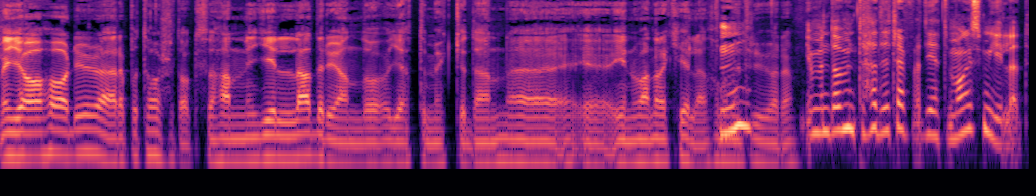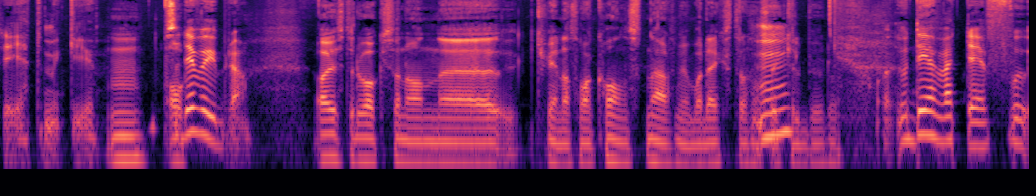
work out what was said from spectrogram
Men jag hörde ju det här reportaget också, han gillade ju ändå jättemycket, den eh, invandrarkillen som Mm. de intervjuade. Ja, men de hade träffat jättemånga som gillade det jättemycket ju. Mm. Så Och, det var ju bra. Ja just det, det var också någon eh, kvinna som var konstnär som jobbade extra som Mm. cykelbud. Och- det har varit det för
